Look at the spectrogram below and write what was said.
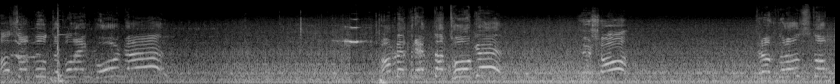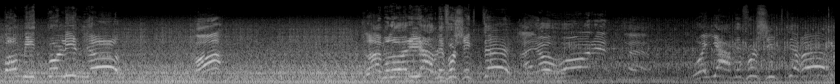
Han som bodde på den gården der! Han ble drept av toget! Du så? Traktoren stoppa midt på linja! Hva? Så her må du være jævlig forsiktig! Nei, jeg har ikke! Du er jævlig forsiktig her!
